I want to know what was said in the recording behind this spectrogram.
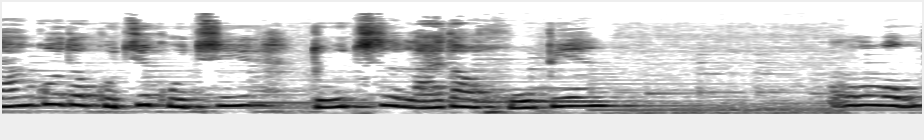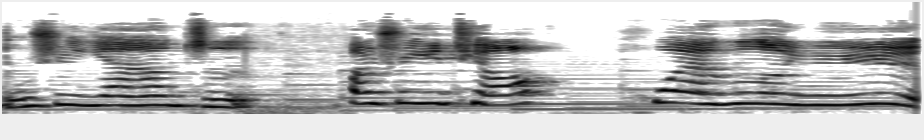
难过的咕叽咕叽独自来到湖边。我不是鸭子，而是一条坏鳄鱼。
